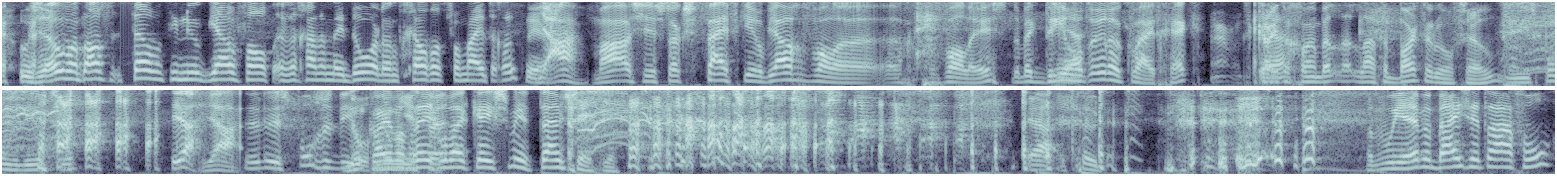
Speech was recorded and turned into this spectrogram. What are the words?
Hoezo? Want als, stel dat hij nu op jou valt en we gaan ermee door, dan geldt dat voor mij toch ook weer? Ja, maar als je straks vijf keer op jou gevallen, eh, gevallen is, dan ben ik 300 euro kwijt, gek. Ja, dan kan je toch gewoon laten barteren of zo? Doe je sponsordeeltje. Ja, Ja. de, de sponsordeal. Dan kan je wat regelen even- bij Kees Smit, tuinsetje. ja, is goed. Wat moet je hebben? Een bijzettafel?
